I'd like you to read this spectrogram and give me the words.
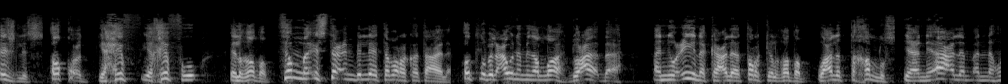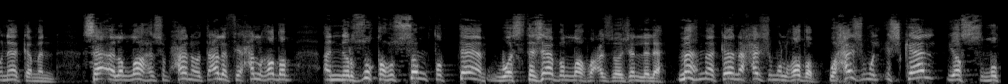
اجلس. اقعد. يخف يخف الغضب. ثم استعن بالله تبارك وتعالى. اطلب العون من الله. دعاء بقى. أن يعينك على ترك الغضب وعلى التخلص. يعني أعلم أن هناك من سأل الله سبحانه وتعالى في حل غضب أن يرزقه الصمت التام واستجاب الله عز وجل له. مهما كان حجم الغضب وحجم الإشكال يصمت.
